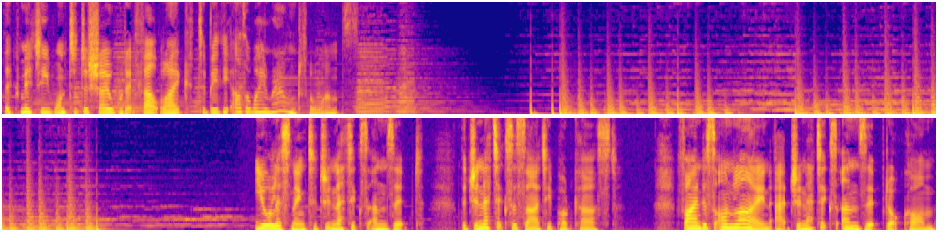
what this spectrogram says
the committee wanted to show what it felt like to be the other way round for once. You're listening to Genetics Unzipped, the Genetic Society podcast. Find us online at geneticsunzip.com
